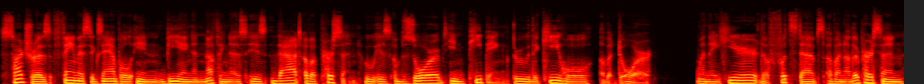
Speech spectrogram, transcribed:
Sartre's famous example in Being and Nothingness is that of a person who is absorbed in peeping through the keyhole of a door when they hear the footsteps of another person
